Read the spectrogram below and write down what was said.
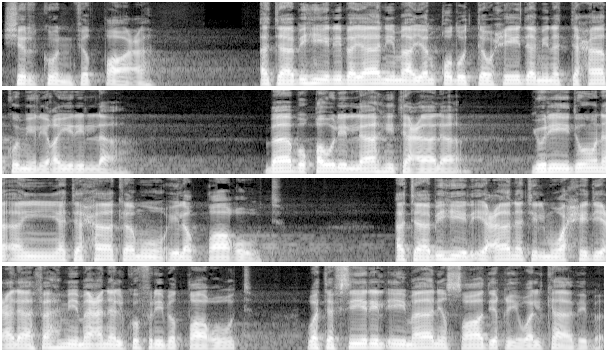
شرك في الطاعة. أتى به لبيان ما ينقض التوحيد من التحاكم لغير الله. باب قول الله تعالى يريدون أن يتحاكموا إلى الطاغوت. أتى به لإعانة الموحد على فهم معنى الكفر بالطاغوت وتفسير الإيمان الصادق والكاذب.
